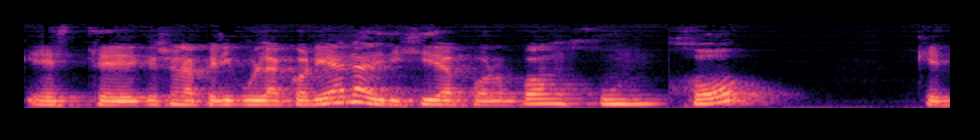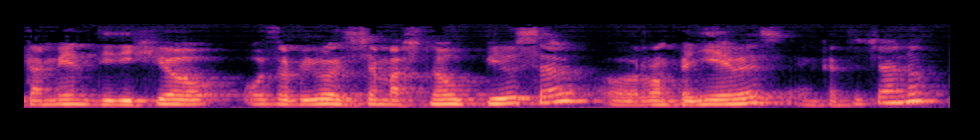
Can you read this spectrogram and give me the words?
este, que es una película coreana dirigida por Bong Joon-ho, que también dirigió otra película que se llama Snowpiercer, o Rompenieves en castellano.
